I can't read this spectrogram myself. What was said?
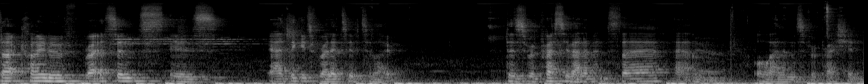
that kind of reticence is I think it's relative to like there's repressive elements there um, yeah. or elements of repression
